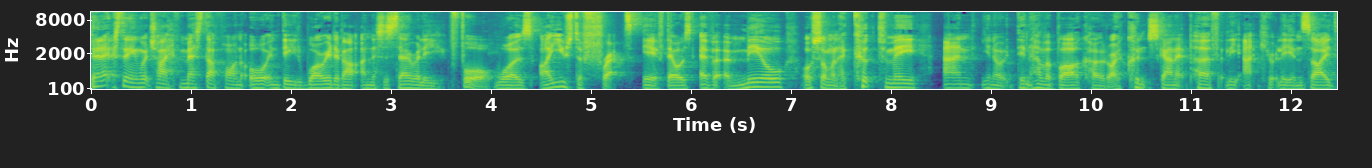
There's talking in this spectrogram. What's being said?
the next thing which I messed up on or indeed worried about unnecessarily for was I used to fret if there was ever a meal or someone had cooked for me and you know it didn't have a barcode or I couldn't scan it perfectly accurately inside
